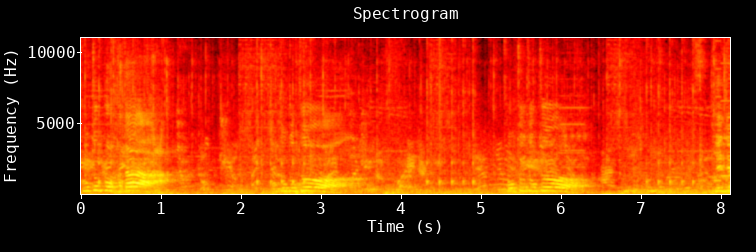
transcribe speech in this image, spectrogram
퉁퉁포 가자. 퉁퉁퉁퉁. 퉁퉁퉁퉁. 지지.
